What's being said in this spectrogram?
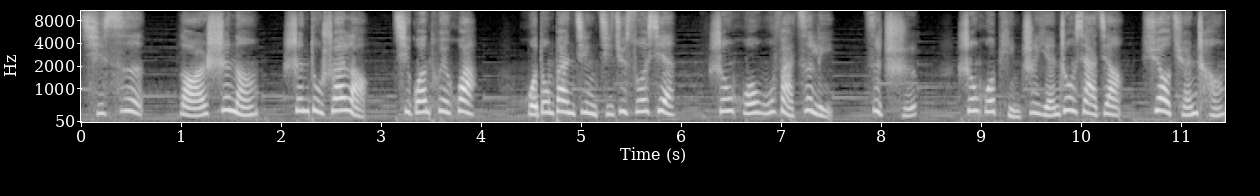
其四，老而失能，深度衰老，器官退化，活动半径急剧缩限，生活无法自理自持，生活品质严重下降，需要全程。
